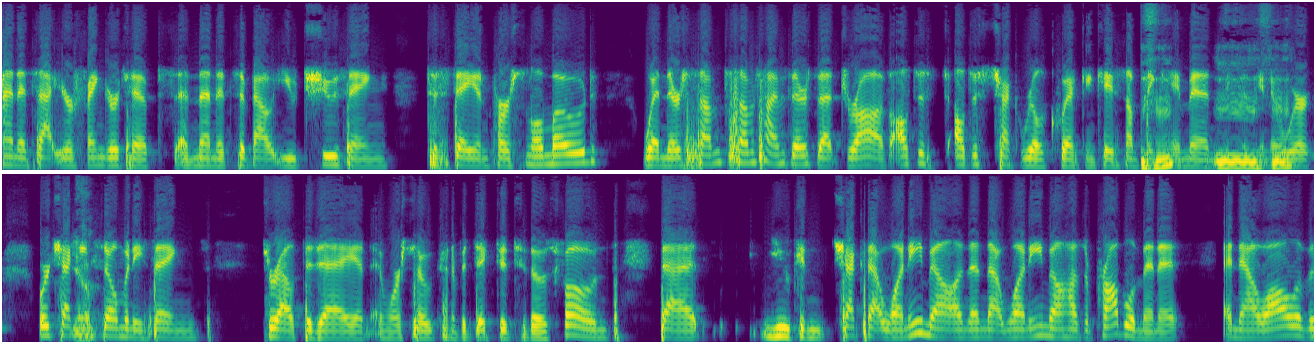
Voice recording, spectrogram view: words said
and it's at your fingertips. And then it's about you choosing to stay in personal mode when there's some sometimes there's that draw of I'll just I'll just check real quick in case something mm-hmm. came in because mm-hmm. you know mm-hmm. we're we're checking yep. so many things throughout the day and, and we're so kind of addicted to those phones that you can check that one email and then that one email has a problem in it and now all of a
